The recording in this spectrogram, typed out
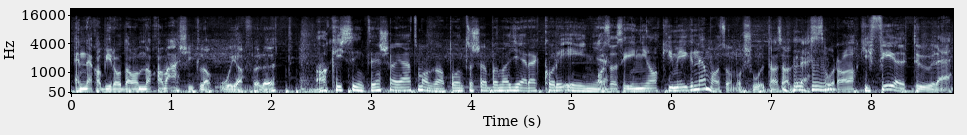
ennek a birodalomnak a másik lakója fölött. Aki szintén saját maga, pontosabban a gyerekkori énje. Az az énje, aki még nem azonosult az agresszorral, aki fél tőle,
